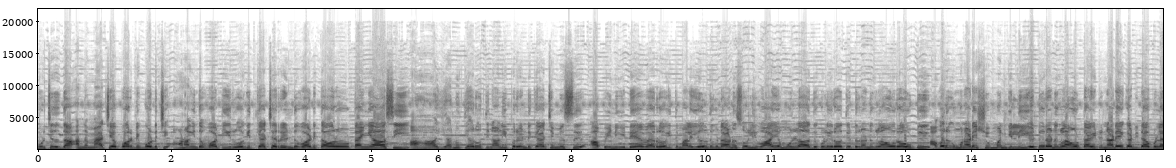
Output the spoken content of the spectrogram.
பிடிச்சது தான் அந்த மேட்சே புரட்டி போட்டுச்சு. ஆனா இந்த வாட்டி ரோஹித் கேட்ச ரெண்டு வாட்டி தவற விட்டாங்க ஆசி. ஆஹா இருநூத்தி அறுபத்தி நாலு இப்ப ரெண்டு கேட்ச் மிஸ் அப்ப இன்னைக்கு டேவ ரோஹித் மேல எழுதுகிட்டான்னு சொல்லி வாய முள்ள அதுக்குள்ள இருபத்தி எட்டு ரன்னுங்களாம் ஒரு அவுட் அவருக்கு முன்னாடியே சும்மன் கில்லி எட்டு ரன்னுங்களாம் அவுட் ஆயிட்டு நடைய கட்டிட்டாப்புல.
